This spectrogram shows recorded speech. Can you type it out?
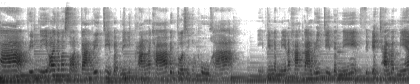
ค่ะ คลิปนี้อ้อยจะมาสอนการรีดจีบแบบนี้อีกครั้งนะคะ เป็นตัวสีชมพูค่ะ นี่เป็นแบบนี้นะคะ การรีดจีบแบบนี้ 11 ชั้นแบบเนี้ย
